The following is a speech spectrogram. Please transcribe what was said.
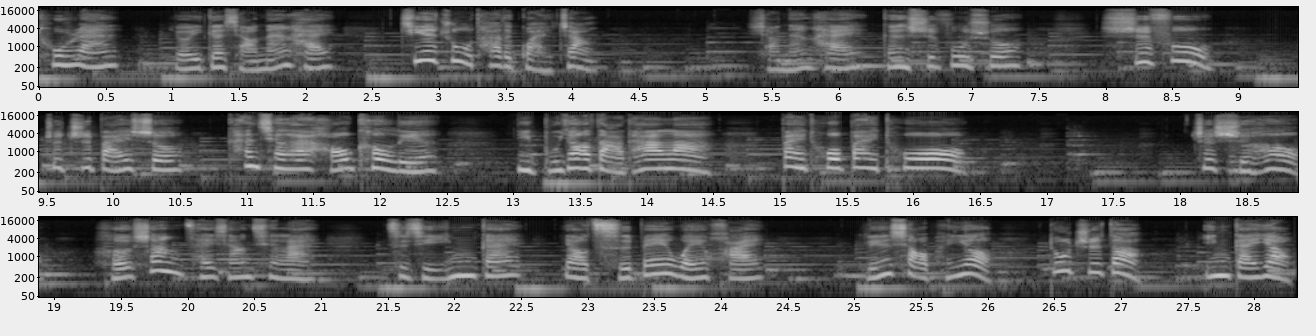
突然有一个小男孩。接住他的拐杖，小男孩跟师傅说：“师傅，这只白蛇看起来好可怜，你不要打它啦，拜托拜托。”这时候，和尚才想起来，自己应该要慈悲为怀，连小朋友都知道应该要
